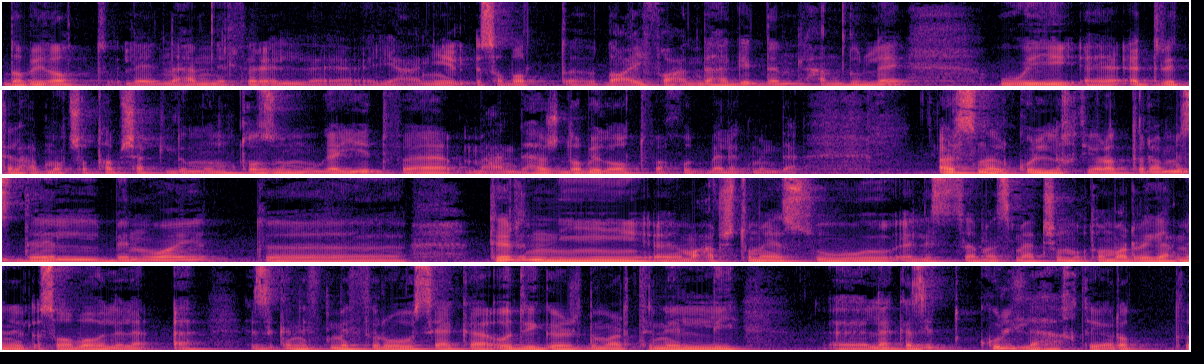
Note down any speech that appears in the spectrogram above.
دبلات لأنها من الفرق يعني الإصابات ضعيفة عندها جدا الحمد لله وقدرت تلعب ماتشاتها بشكل منتظم وجيد فما عندهاش دبلات فخد بالك من ده. أرسنال كل الاختيارات رامسديل بين وايت آه، تيرني آه، ما أعرفش تومياسو لسه ما سمعتش المؤتمر رجع من الإصابة ولا لأ؟ إذا كان سميث ساكا أوديجارد مارتينيلي آه، لاكازيت كلها اختيارات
